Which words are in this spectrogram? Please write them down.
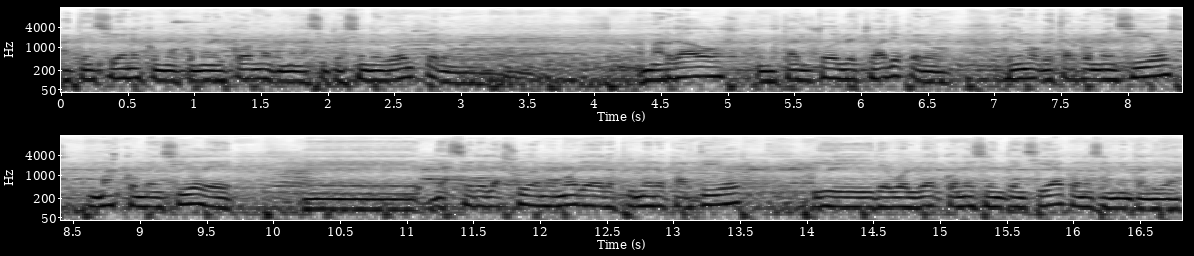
atenciones como, como en el corno, como en la situación del gol, pero amargados, como está todo el vestuario, pero tenemos que estar convencidos, más convencidos de, de hacer el ayuda a memoria de los primeros partidos y de volver con esa intensidad, con esa mentalidad.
